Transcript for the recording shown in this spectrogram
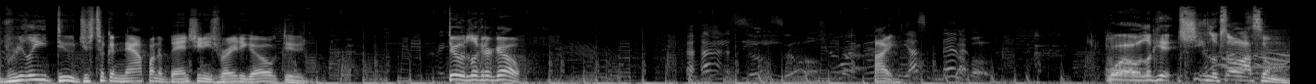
Really? Dude, just took a nap on a bench and he's ready to go? Dude. Dude, look at her go. Hi. Whoa, look at she looks awesome.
